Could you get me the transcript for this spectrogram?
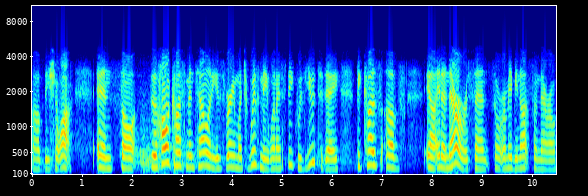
of the Shoah. And so the Holocaust mentality is very much with me when I speak with you today because of uh, in a narrower sense, or, or maybe not so narrow,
